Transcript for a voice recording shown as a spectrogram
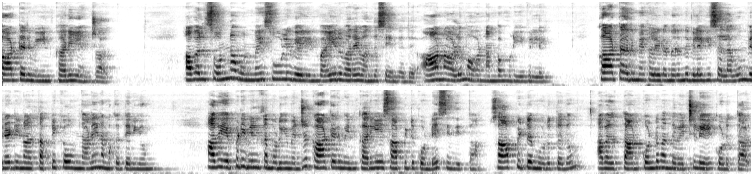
காட்டெருமையின் கறி என்றாள். அவள் சொன்ன உண்மை சூழிவேலின் வயிறு வரை வந்து சேர்ந்தது. ஆனாலும் அவன் நம்ப முடியவில்லை. காட்டு அருமைகளிடமிருந்து விலகி செல்லவும் விரட்டினால் தப்பிக்கவும் தானே நமக்கு தெரியும். அதை எப்படி வீழ்த்த முடியும் என்று காட்டெருமையின் கரியை சாப்பிட்டு கொண்டே சிந்தித்தான். சாப்பிட்டு முடித்ததும் அவள் தான் கொண்டு வந்த வெற்றிலையை கொடுத்தாள்.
